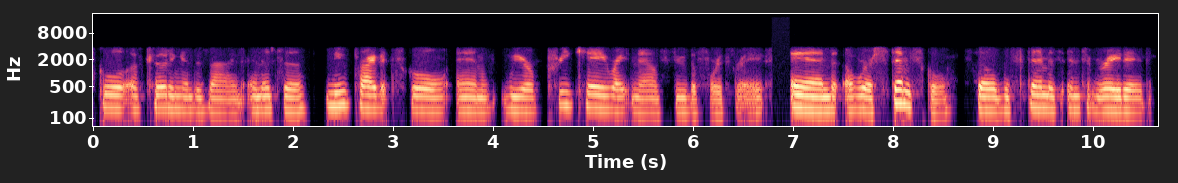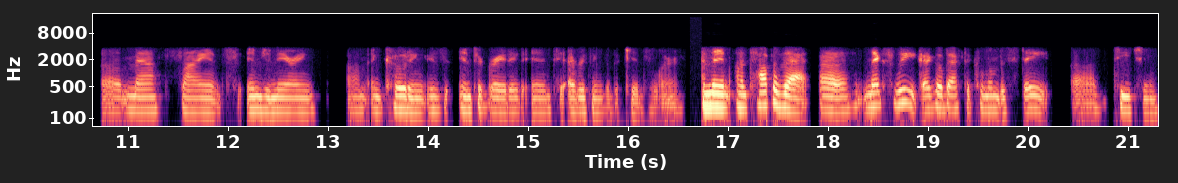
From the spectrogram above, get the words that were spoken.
School of Coding and Design, and it's a new private school, and we are pre-K right now through the fourth grade, and uh, we're a STEM school. So the STEM is integrated uh, math, science, engineering, um, and coding is integrated into everything that the kids learn. And then on top of that, uh, next week I go back to Columbus State uh, teaching,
